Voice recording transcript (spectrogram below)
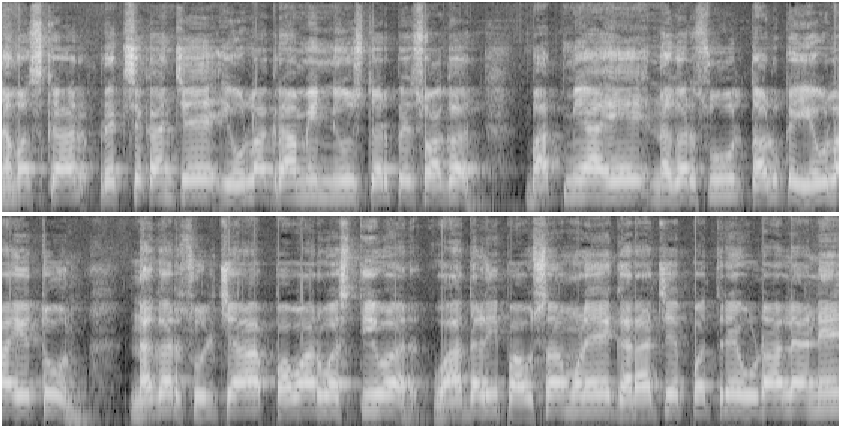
नमस्कार प्रेक्षकांचे येवला ग्रामीण न्यूजतर्फे स्वागत. बातमी आहे नगरसूल तालुका येवला येथून. नगरसूलच्या पवार वस्तीवर वादळी पावसामुळे घराचे पत्रे उडाल्याने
